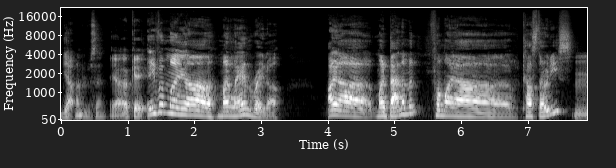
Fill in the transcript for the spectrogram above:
yeah. 100%. Yeah. Okay. Even my uh my land raider, I uh my bannerman for my uh custodes. Hmm.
